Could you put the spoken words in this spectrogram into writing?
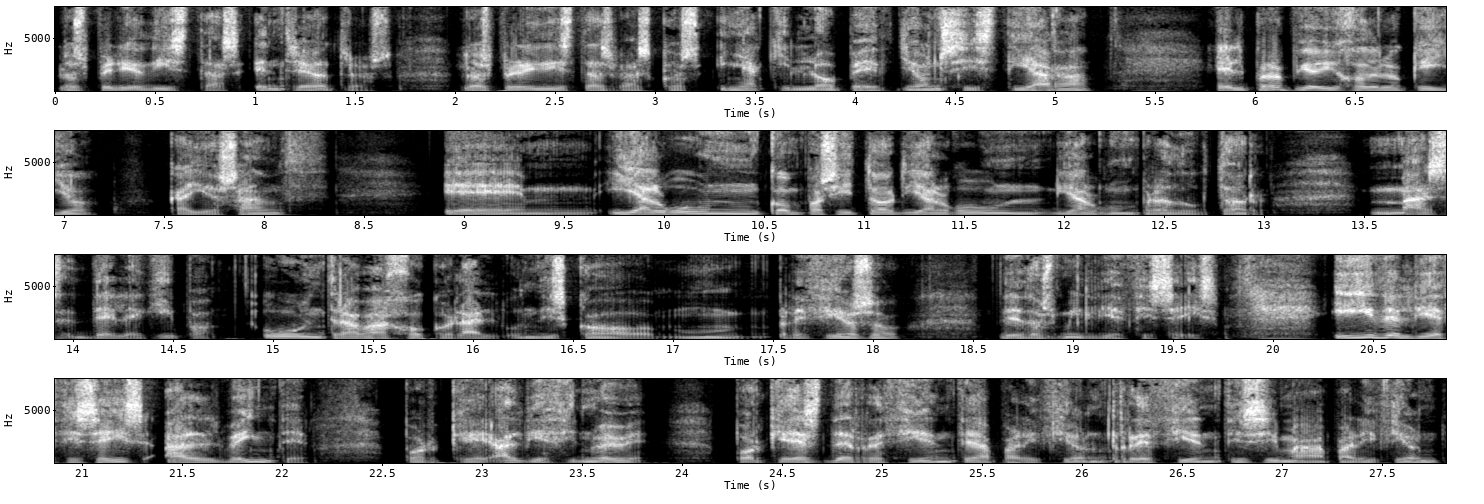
los periodistas, entre otros, los periodistas vascos Iñaki López, John Sistiaga, el propio hijo de Loquillo, Cayo Sanz, Em, y algún compositor y algún, y algún productor más del equipo. Un trabajo coral, un disco mm, precioso de 2016. Y del 16 al 20, porque, al 19, porque es de reciente aparición, recientísima aparición,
